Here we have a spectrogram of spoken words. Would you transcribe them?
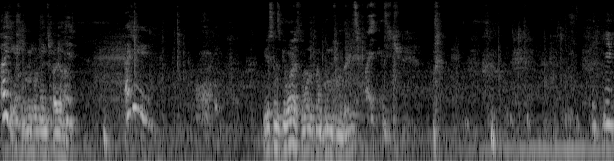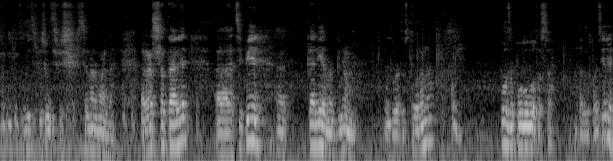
Ай! Не повредить колено. Ай! Если не сгибается, то может на грудь надавить. Ай! Вытерпишь, все нормально. Расшатали. А, теперь а, колено гнем вот в эту сторону. Ой. Поза полулотоса. Так захватили.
